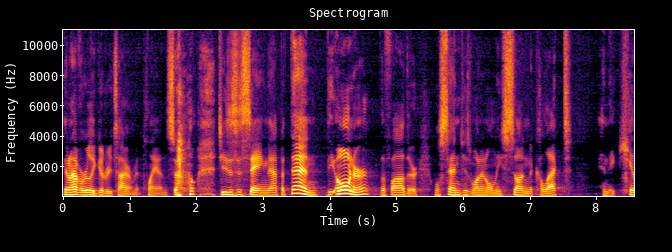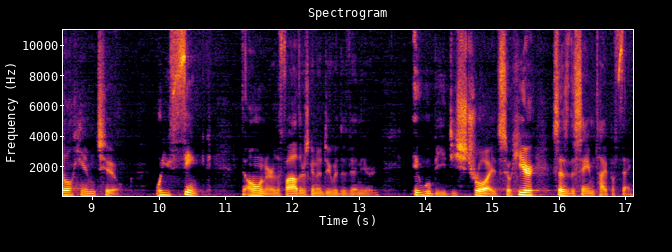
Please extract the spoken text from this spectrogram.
they don't have a really good retirement plan. So Jesus is saying that, but then the owner, the father, will send his one and only son to collect and they kill him too. What do you think the owner, the father is going to do with the vineyard? It will be destroyed. So here says the same type of thing.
